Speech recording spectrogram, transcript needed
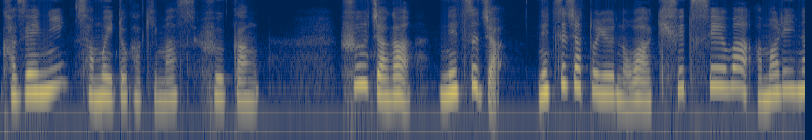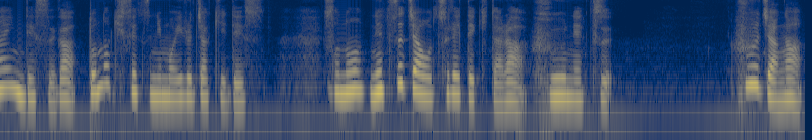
風に寒いと書きます。風寒。風邪が熱邪、熱邪というのは季節性はあまりないんですが、どの季節にもいる邪気です。その熱邪を連れてきたら風熱。風邪が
